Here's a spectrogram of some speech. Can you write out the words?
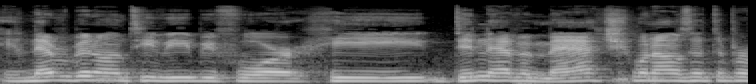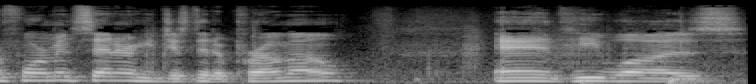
He's never been on TV before. He didn't have a match when I was at the Performance Center. He just did a promo, and he was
